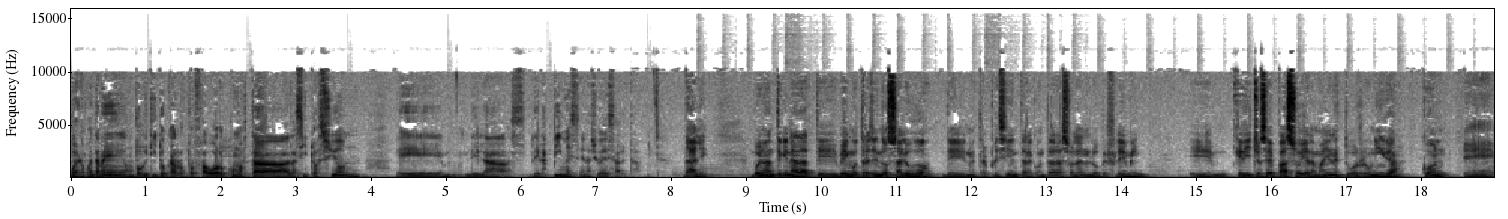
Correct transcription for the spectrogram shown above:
Bueno, cuéntame un poquitito, Carlos, por favor, cómo está la situación eh, de, las, de las pymes en la ciudad de Salta. Dale. Bueno, antes que nada te vengo trayendo saludos de nuestra presidenta, la contadora Solana López Fleming, eh, que dicho sea de paso, y a la mañana estuvo reunida con, eh,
